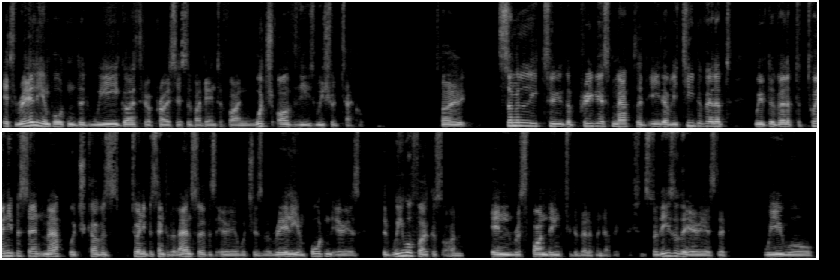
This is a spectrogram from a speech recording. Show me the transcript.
it's really important that we go through a process of identifying which of these we should tackle. So similarly to the previous map that EWT developed, we've developed a 20% map, which covers 20% of the land surface area, which is the really important areas that we will focus on in responding to development applications. So these are the areas that we will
